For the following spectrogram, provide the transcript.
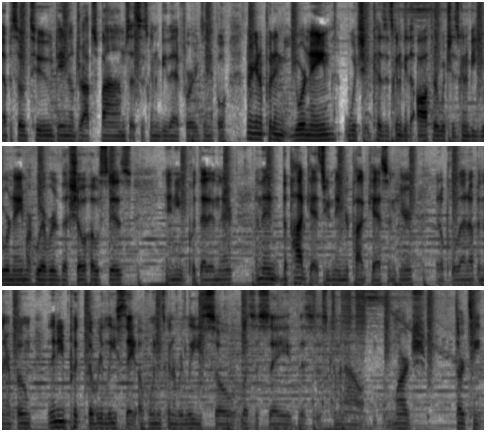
episode two, Daniel drops bombs. This is going to be that, for example. Then we're going to put in your name, which because it's going to be the author, which is going to be your name or whoever the show host is, and you put that in there. And then the podcast, you name your podcast in here. It'll pull that up in there, boom. And then you put the release date of when it's going to release. So let's just say this is coming out March 13th,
